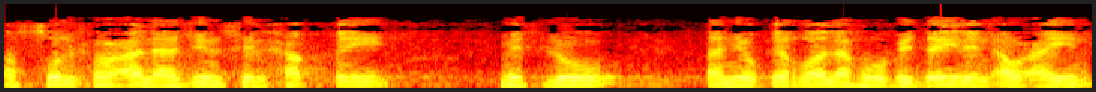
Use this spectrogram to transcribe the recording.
الصلح على جنس الحق مثل أن يقر له بدين أو عين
